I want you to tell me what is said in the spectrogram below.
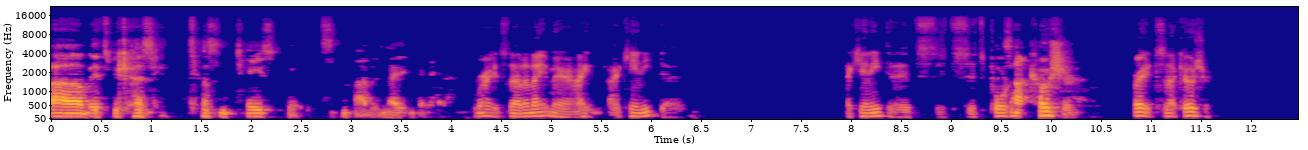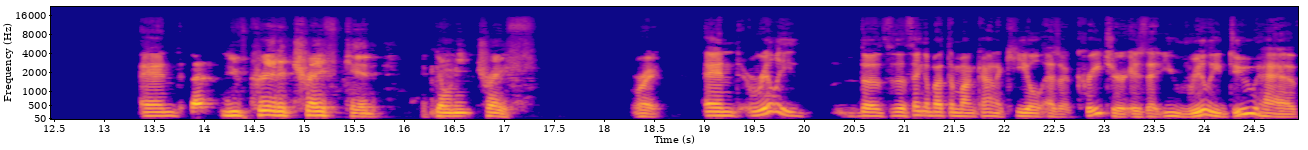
Um, it's because it doesn't taste good. It's not a nightmare. Right. It's not a nightmare. I, I can't eat that. I can't eat that. It's it's it's pork. It's not kosher. right. It's not kosher. And That you've created trafe, kid. Don't eat trafe. right. And really the the thing about the Mancana keel as a creature is that you really do have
